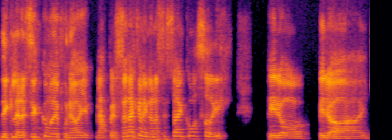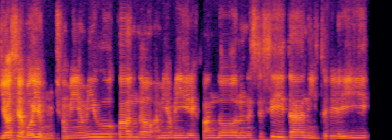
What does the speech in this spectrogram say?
declaración como de funado, las personas que me conocen saben cómo soy, pero, pero yo sí apoyo mucho a mis amigos cuando, a mis amigas cuando lo necesitan y estoy ahí.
